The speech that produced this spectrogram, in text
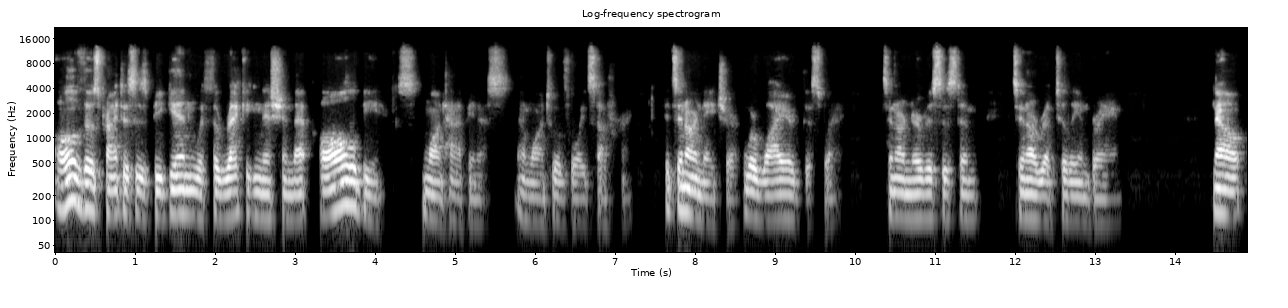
All of those practices begin with the recognition that all beings want happiness and want to avoid suffering. It's in our nature. We're wired this way. It's in our nervous system, it's in our reptilian brain. Now,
